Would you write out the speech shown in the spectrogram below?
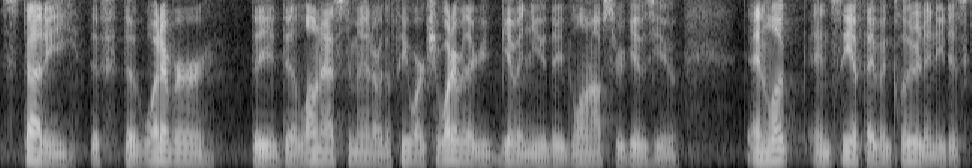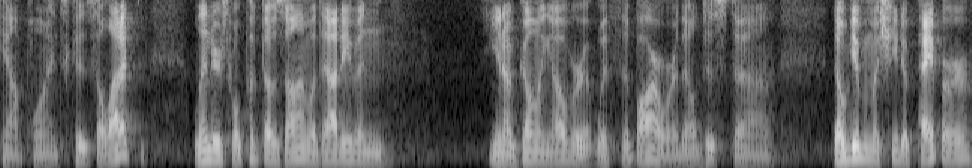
study the, the whatever the, the loan estimate or the fee worksheet, whatever they're giving you, the loan officer gives you, and look and see if they've included any discount points. Because a lot of lenders will put those on without even, you know, going over it with the borrower. They'll just uh, they'll give them a sheet of paper,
